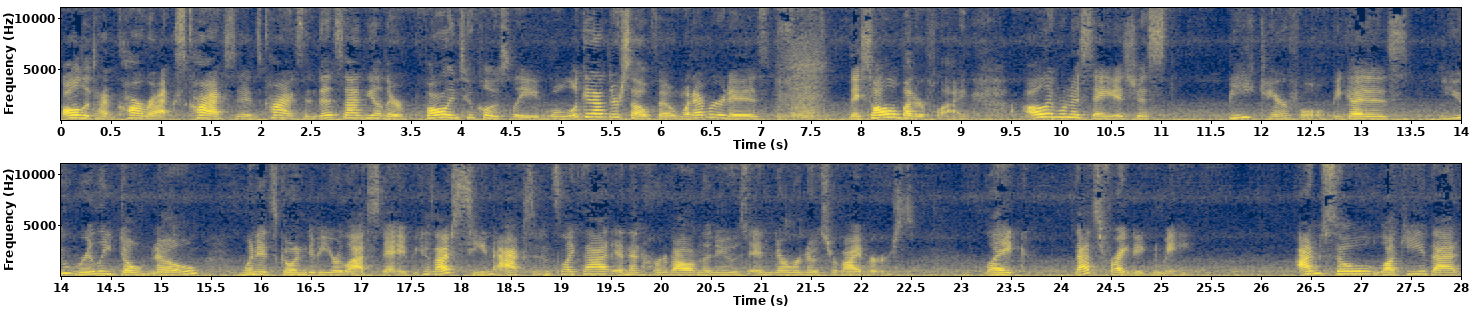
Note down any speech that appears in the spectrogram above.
all the time car wrecks, car accidents, car accidents, this, that, the other, falling too closely, well, looking at their cell phone, whatever it is, they saw a butterfly. All I want to say is just be careful because you really don't know when it's going to be your last day because I've seen accidents like that and then heard about on the news and there were no survivors. Like that's frightening to me. I'm so lucky that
